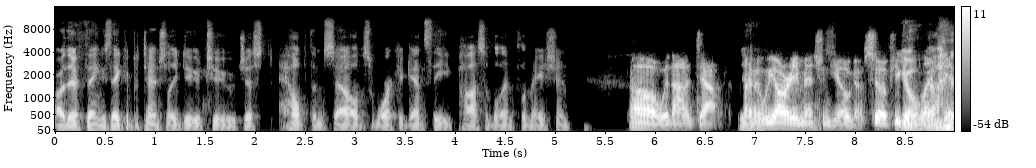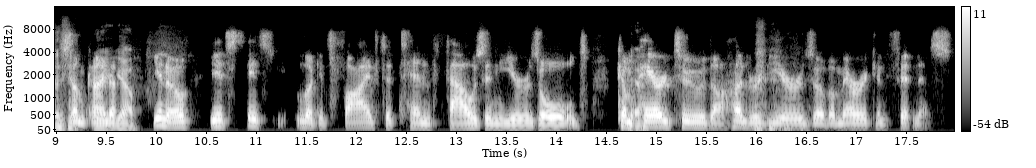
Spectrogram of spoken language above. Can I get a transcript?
are there things they could potentially do to just help themselves work against the possible inflammation? Oh, without a doubt. Yeah. I mean, we already mentioned yoga. So if you could blend in some kind of, you, you, know, it's it's look, it's five to ten thousand years old compared yeah. to the hundred years of American fitness.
